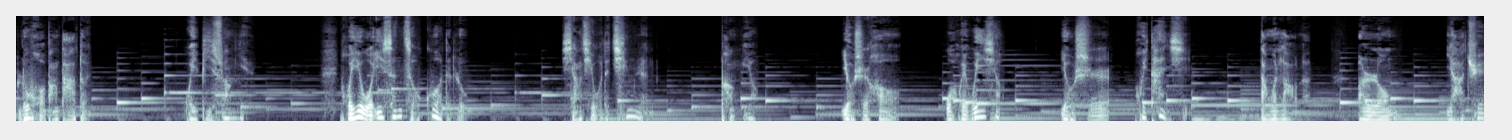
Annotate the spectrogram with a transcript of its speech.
炉火旁打盹。微闭双眼，回忆我一生走过的路，想起我的亲人、朋友。有时候我会微笑，有时会叹息。当我老了，耳聋、牙缺、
